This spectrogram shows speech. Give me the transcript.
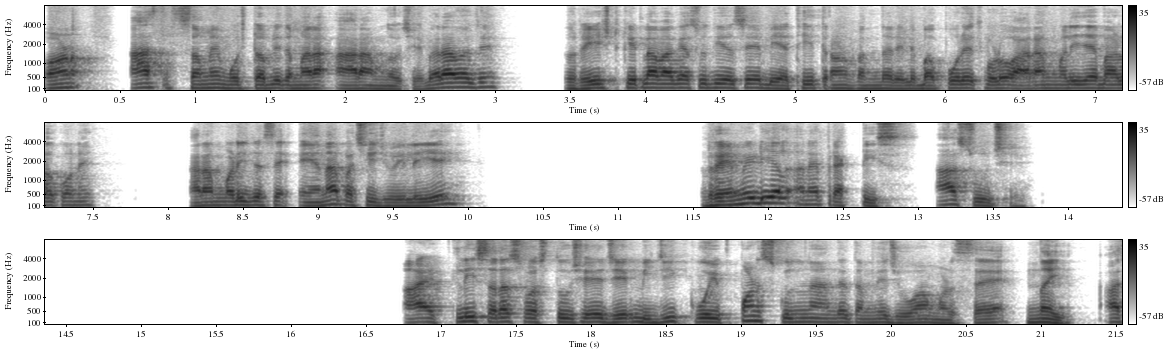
પણ આ સમય મોસ્ટ ઓફલી તમારા આરામનો છે. બરાબર છે? તો રેસ્ટ કેટલા વાગ્યા સુધી હશે? બેથી ત્રણ પંદર. એટલે બપોરે થોડો આરામ મળી જાય બાળકોને. આરામ મળી જશે. એના પછી જોઈ લઈએ રેમેડિયલ અને પ્રેક્ટિસ આ શું છે? આ એટલી સરસ વસ્તુ છે જે બીજી કોઈ પણ સ્કૂલના અંદર તમને જોવા મળશે નહીં. આ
